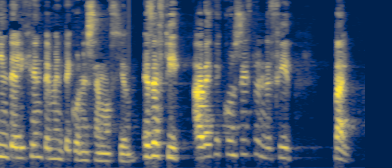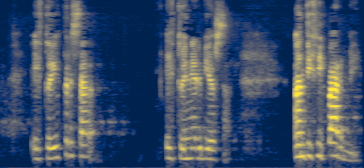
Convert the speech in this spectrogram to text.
inteligentemente con esa emoción. Es decir, a veces consiste en decir, vale, estoy estresada, estoy nerviosa. Anticiparme.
